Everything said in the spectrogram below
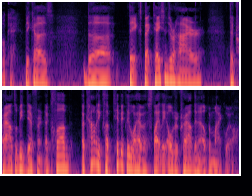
Okay. because the the expectations are higher. The crowds will be different. A club, a comedy club, typically will have a slightly older crowd than an open mic will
